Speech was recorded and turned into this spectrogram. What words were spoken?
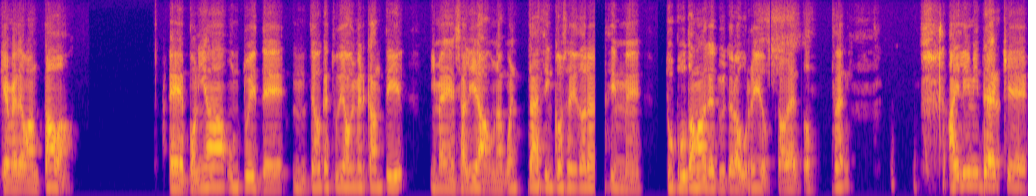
que me levantaba. Eh, ponía un tuit de tengo que estudiar hoy mercantil y me salía una cuenta de cinco seguidores decirme tu puta madre Twitter aburrido, ¿sabes? Entonces, hay límites que...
